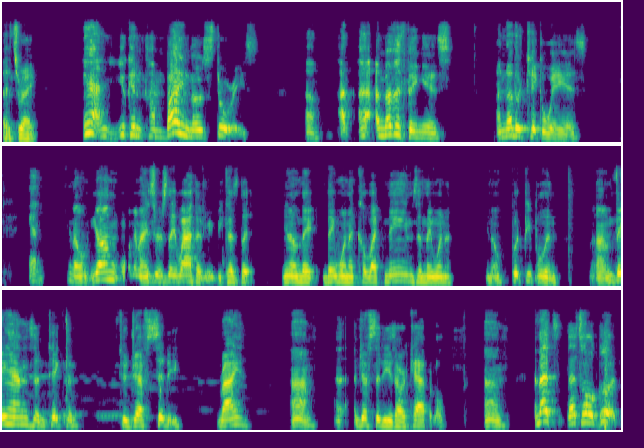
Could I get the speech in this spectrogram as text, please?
That's right. And you can combine those stories. Um, a- a- another thing is, another takeaway is, and you know, young organizers they laugh at me because the, you know, they they want to collect names and they want to, you know, put people in um, vans and take them to Jeff City, right? Um, Jeff City is our capital, um, and that's that's all good,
